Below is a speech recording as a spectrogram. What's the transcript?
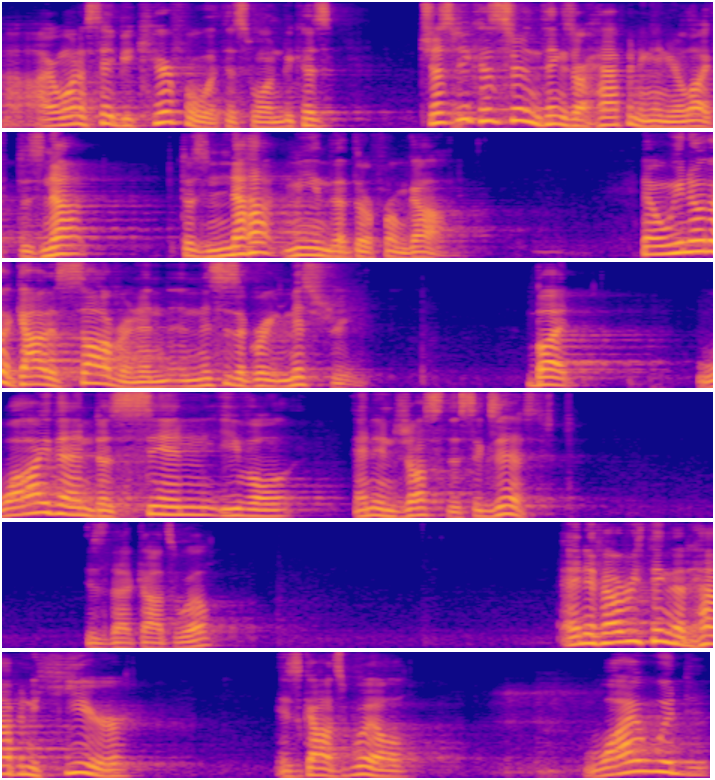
I want to say be careful with this one because just because certain things are happening in your life does not, does not mean that they're from God. Now, we know that God is sovereign, and, and this is a great mystery. But why then does sin, evil, and injustice exist? Is that God's will? And if everything that happened here is God's will, why would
